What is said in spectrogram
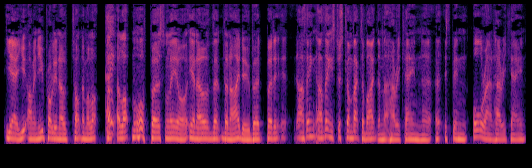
yeah, you, I mean, you probably know Tottenham a lot, a, a lot more personally, or you know, than, than I do. But, but it, I think, I think it's just come back to bite them that Harry Kane. Uh, uh, it's been all around Harry Kane,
